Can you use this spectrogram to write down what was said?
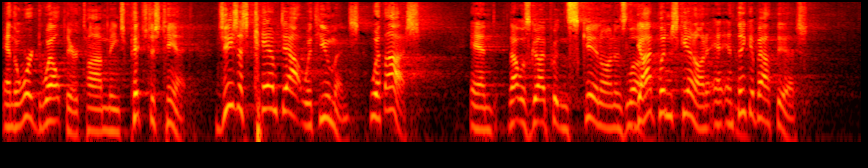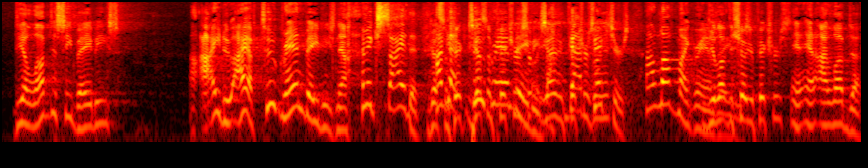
And the word dwelt there, Tom, means pitched his tent. Jesus camped out with humans, with us. And That was God putting skin on his love. God putting skin on it. And, and think about this. Do you love to see babies? I do. I have two grandbabies now. I'm excited. You got I've some got pic- you two got grandbabies. Got I've got pictures pictures. I love my grandbabies. Do you love to show your pictures? And, and I love to.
